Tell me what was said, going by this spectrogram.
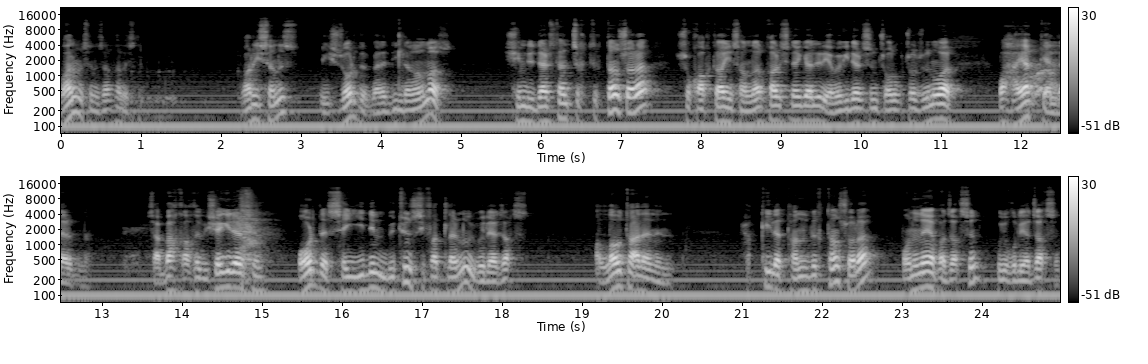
Var mısınız arkadaşlar? Varıysanız iş zordur. Böyle dilden olmaz. Şimdi dersten çıktıktan sonra sokakta insanlar karşına gelir. Eve gidersin, çoluk çocuğun var. Bu hayat derler buna. Sabah kalkıp işe gidersin. Orada seyyidin bütün sıfatlarını uygulayacaksın. Allahu Teala'nın hakkıyla tanıdıktan sonra onu ne yapacaksın? Uygulayacaksın.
